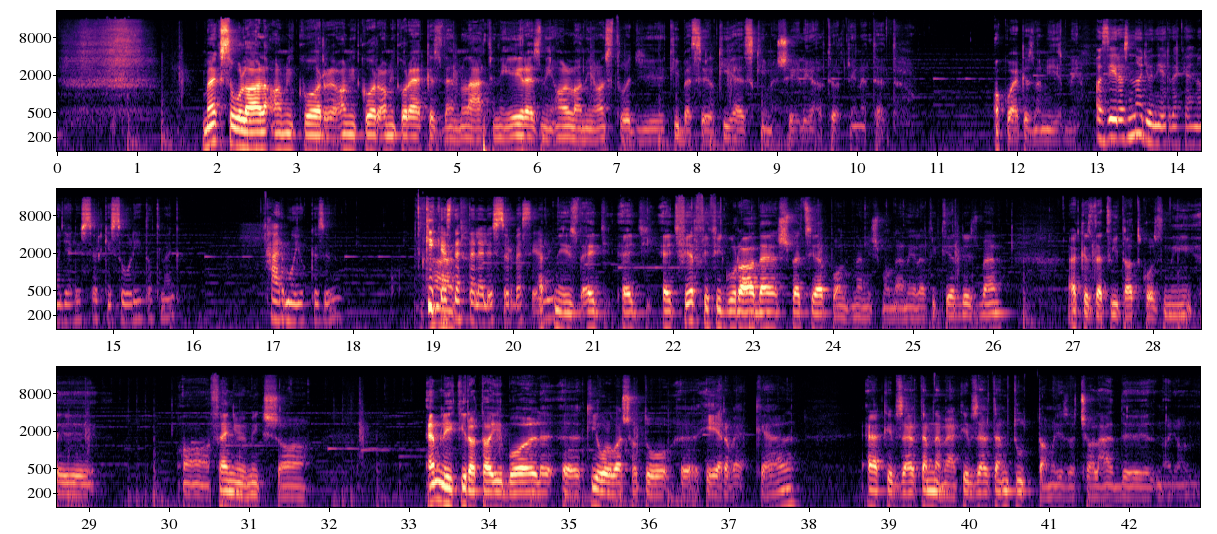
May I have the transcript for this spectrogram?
megszólal, amikor, amikor, amikor elkezdem látni, érezni, hallani azt, hogy ki beszél kihez, ki meséli a történetet. Akkor elkezdem írni. Azért az nagyon érdekelne, hogy először kiszólított meg. Hármójuk közül. Ki hát, kezdett el először beszélni? Hát nézd, egy, egy, egy férfi figura, de speciál pont nem is életi kérdésben, elkezdett vitatkozni a Fenyő Miksa emlékirataiból kiolvasható érvekkel. Elképzeltem, nem elképzeltem, tudtam, hogy ez a család nagyon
